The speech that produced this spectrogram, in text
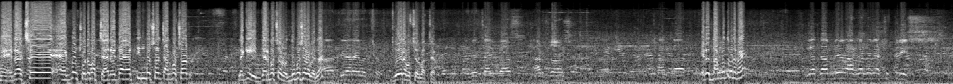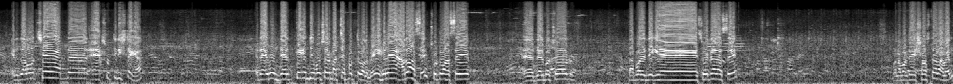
হ্যাঁ এটা হচ্ছে একদম ছোট বাচ্চার এটা তিন বছর চার বছর নাকি? দেড় বছর দু বছর হবে না? দুই আড়াই বছর দুই আড়াই বছর বাচ্চার চার পাঁচ আট দশ এটার দাম কত করে ভাই? এটার দাম নিয়ে রাখা যাবে একশো তিরিশ। এটার দাম হচ্ছে আপনার একশো তিরিশ টাকা। এটা এবং দেড় থেকে দুই বছর বাচ্চা পড়তে পারবে। এখানে আরও আছে ছোট আছে দেড় বছর। তারপর এদিকে সোয়েটার আছে। মোটামুটি সস্তা পাবেন।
